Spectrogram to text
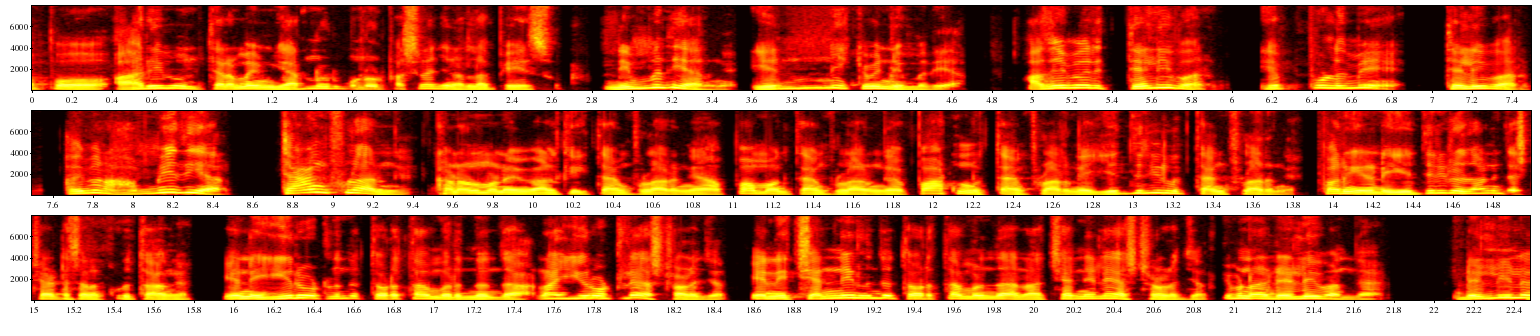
அப்போ அறிவும் திறமையும் இரநூறு முந்நூறு பர்சன்டேஜ் நல்லா பேசும். நிம்மதியா இருங்க. என்னைக்குமே நிம்மதியா. அதே மாதிரி தெளிவா இருங்க. எப்பொழுதுமே தெளிவா இருங்க. அதே மாதிரி அமைதியா இருங்க. தேங்க்ஃபுல்லாக இருங்க. கணவன் மனைவி வாழ்க்கைக்கு தேங்க்ஃபுல்லாக இருங்க அப்பா அம்மாவுக்கு தேங்க்ஃபுல்லாக இருங்க பார்ட்னருக்கு தேங்க்ஃபுல்லாக இருங்க எதிரிகளுக்கு தேங்க்ஃபுல்லாக இருங்க. பாருங்க என்னுடைய எதிரிகள் தான் இந்த ஸ்டேட்டஸ் எனக்கு கொடுத்தாங்க. என்னை ஈரோட்ல துரத்தாமல் இருந்திருந்தா நான் ஈரோட்டிலே அஸ்ட்ராலஜர் என்னை சென்னையிலேருந்து துரத்தாமல் இருந்தால் இருந்தா நான் சென்னையிலே அஸ்ட்ராலஜர் இப்போ நான் டெல்லி வந்தேன். டெல்லியில்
